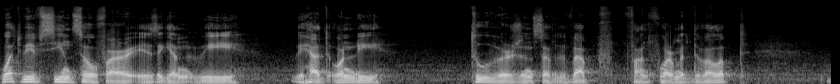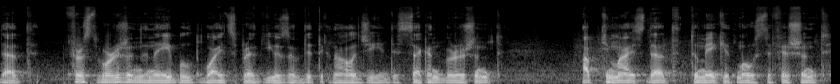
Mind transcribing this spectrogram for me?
What we've seen so far is, again, we we had only two versions of the web font format developed. That first version enabled widespread use of the technology. The second version optimized that to make it most efficient.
